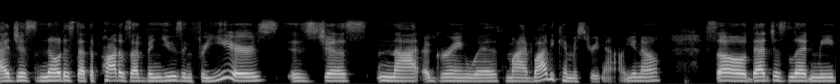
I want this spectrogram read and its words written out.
I just noticed that the products I've been using for years is just not agreeing with my body chemistry now, you know? So that just led me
